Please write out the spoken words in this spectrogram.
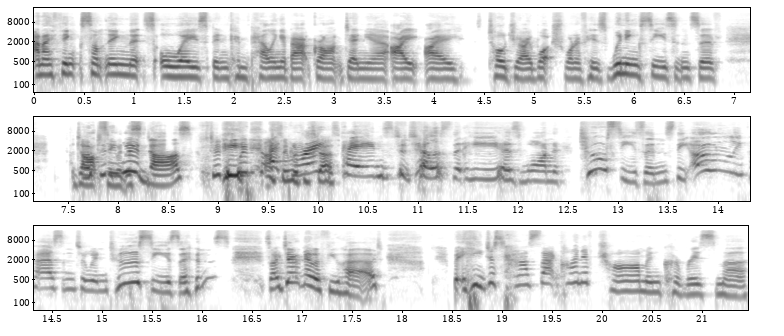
And I think something that's always been compelling about Grant Denyer, I I told you I watched one of his winning seasons of Oh, Dancing oh, with win? the Stars. Did he, he at great pains to tell us that he has won two seasons, the only person to win two seasons. So I don't know if you heard, but he just has that kind of charm and charisma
